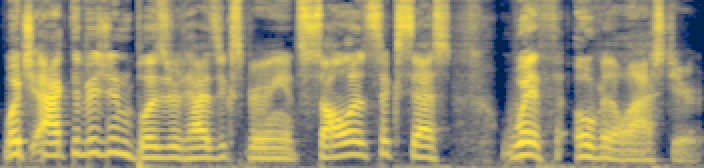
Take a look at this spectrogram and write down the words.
which Activision Blizzard has experienced solid success with over the last year.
